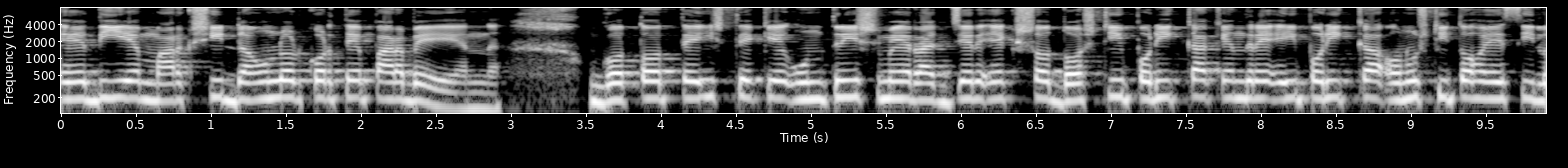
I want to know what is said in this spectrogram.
এ দিয়ে মার্কশিট ডাউনলোড করতে পারবেন। গত তেইশ থেকে উনত্রিশ মে রাজ্যের একশো দশটি পরীক্ষা কেন্দ্রে এই পরীক্ষা অনুষ্ঠিত হয়েছিল।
